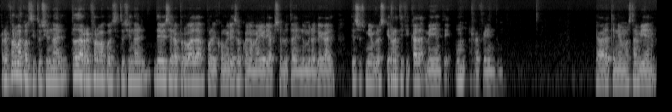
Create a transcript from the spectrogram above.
Reforma constitucional. Toda reforma constitucional debe ser aprobada por el Congreso con la mayoría absoluta del número legal de sus miembros y ratificada mediante un referéndum. Y ahora tenemos también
